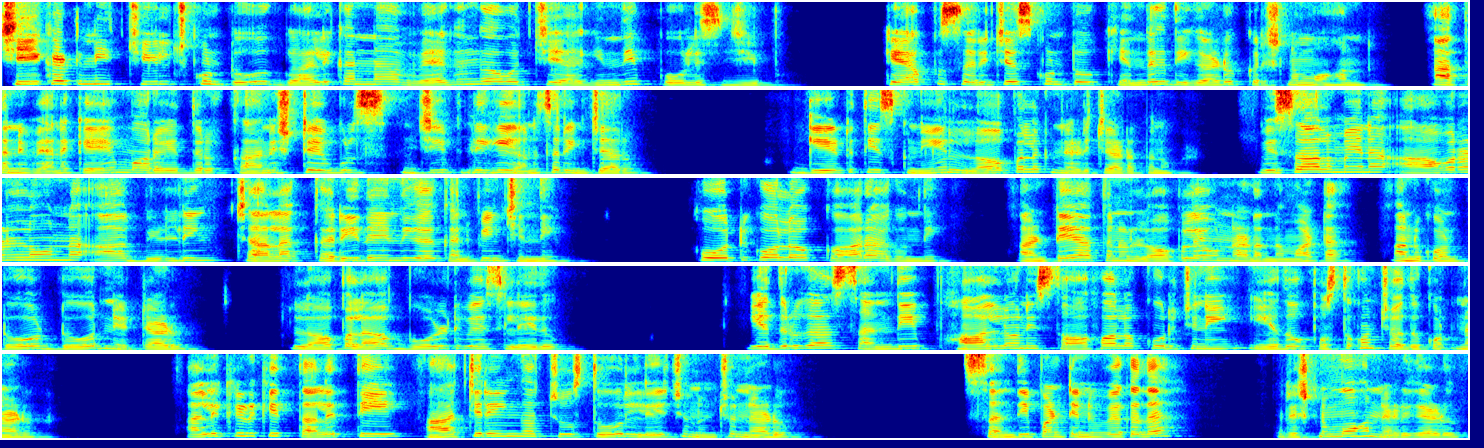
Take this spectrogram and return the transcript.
చీకటిని చీల్చుకుంటూ గాలికన్నా వేగంగా వచ్చి ఆగింది పోలీస్ జీప్. క్యాప్ సరిచేసుకుంటూ కిందకు దిగాడు కృష్ణమోహన్. అతని వెనకే మరో ఇద్దరు కానిస్టేబుల్స్ జీప్ దిగి అనుసరించారు. గేటు తీసుకుని లోపలికి నడిచాడతను. విశాలమైన ఆవరణలో ఉన్న ఆ బిల్డింగ్ చాలా ఖరీదైందిగా కనిపించింది. పోర్టికోలో కారు ఆగుంది. అంటే అతను లోపలే ఉన్నాడన్నమాట అనుకుంటూ డోర్ నెట్టాడు. లోపల బోల్ట్ వేసి లేదు. ఎదురుగా సందీప్ హాల్లోని సోఫాలో కూర్చుని ఏదో పుస్తకం చదువుకుంటున్నాడు. అలికిడికి తలెత్తి ఆశ్చర్యంగా చూస్తూ లేచి నుంచున్నాడు. సందీప్ అంటే నువ్వే కదా? కృష్ణమోహన్ అడిగాడు.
